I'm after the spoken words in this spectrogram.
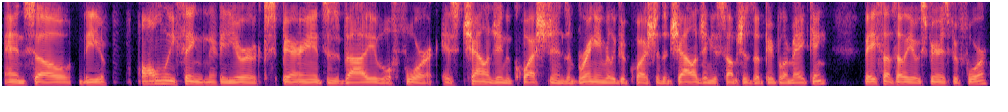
And so the only thing that your experience is valuable for is challenging the questions and bringing really good questions and challenging the assumptions that people are making based on something you experienced before.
